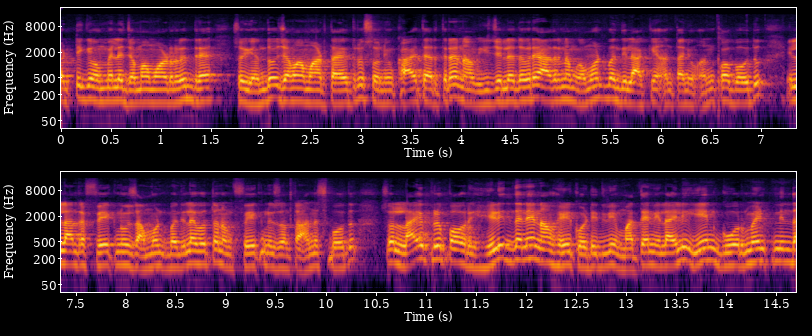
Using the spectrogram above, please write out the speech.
ಒಟ್ಟಿಗೆ ಒಮ್ಮೆಲೆ ಜಮಾ ಮಾಡೋರಿದ್ರೆ ಸೊ ಎಂದೋ ಜಮಾ ಮಾಡ್ತಾ ಇದ್ರು ಸೊ ನೀವು ಕಾಯ್ತಾ ಇರ್ತೀರಾ? ನಾವು ಈ ಜಿಲ್ಲೆದವರೇ, ಆದರೆ ನಮ್ಗೆ ಅಮೌಂಟ್ ಬಂದಿಲ್ಲ ಯಾಕೆ ಅಂತ ನೀವು ಅನ್ಕೋಬಹುದು. ಇಲ್ಲ ಅಂದ್ರೆ ಫೇಕ್ ನ್ಯೂಸ್ ಅಮೌಂಟ್ ಬಂದಿಲ್ಲ. ಇವತ್ತು ನಮ್ಗೆ ಫೇಕ್ ನ್ಯೂಸ್ ಅಂತ ಅನಿಸ್ಬೋದು. ಸೊ ಲೈವ್ ಪ್ರೂಫ್ ಅವ್ರು ಹೇಳಿದ್ದನ್ನೇ ನಾವು ಹೇಳ್ಕೊಟ್ಟಿದ್ವಿ. ಮತ್ತೇನಿಲ್ಲ, ಇಲ್ಲಿ ಏನು ಗೋರ್ಮೆಂಟ್ನಿಂದ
